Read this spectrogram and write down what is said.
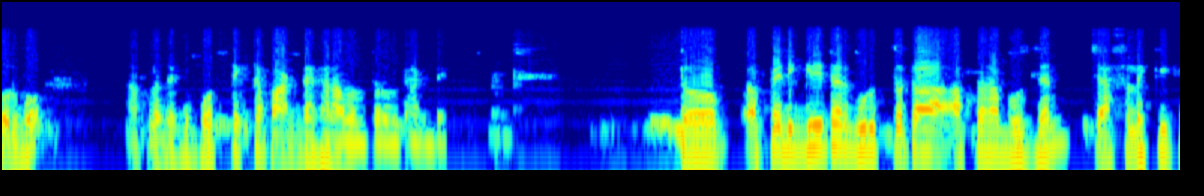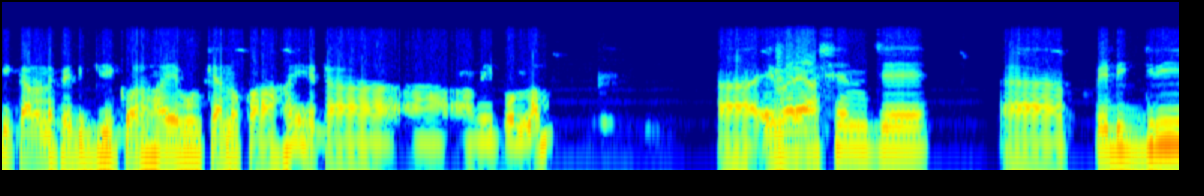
করব। আপনাদেরকে প্রত্যেকটা পার্ট দেখার আমন্ত্রণ থাকবে। তো, পেডিগ্রিটার গুরুত্বটা আপনারা বুঝলেন যে আসলে কি কি কারণে পেডিগ্রি করা হয় এবং কেন করা হয়, এটা আমি বললাম। এবারে আসেন যে পেডিগ্রি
